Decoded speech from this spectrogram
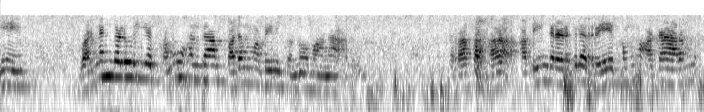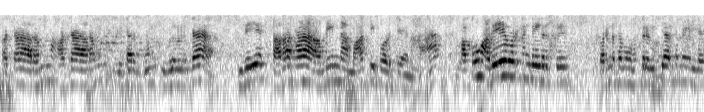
ஏன்? வர்ணங்களுடைய சமூகம்தான் பதம் அப்படின்னு சொன்னோமானா அப்படின்னு ரசகா அப்படிங்கிற இடத்துல ரேபம் அகாரம் சகாரம் அகாரம் விசர்க்கம் இவ்வளவு இருக்கா? இதையே சரஹா அப்படின்னு நான் மாத்தி போட்டேன்னா அப்பவும் அதே வர்ணங்கள் இருக்கு. வர்ண சமூகத்துல வித்தியாசமே இல்லை.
